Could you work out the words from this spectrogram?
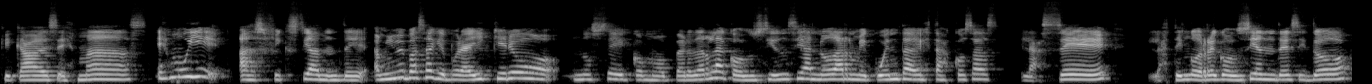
que cada vez es más. Es muy asfixiante. A mí me pasa que por ahí quiero, no sé, como perder la conciencia, no darme cuenta de estas cosas. Las sé, las tengo reconscientes y todo,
